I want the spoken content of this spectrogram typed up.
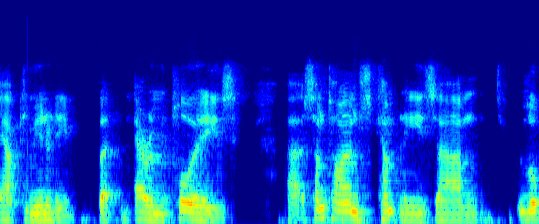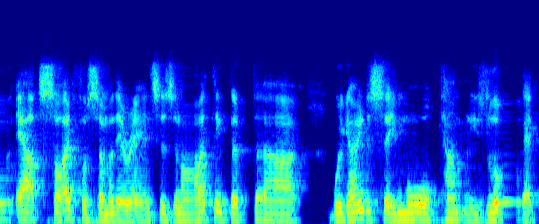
our community, but our employees. Uh, sometimes companies um, look outside for some of their answers, and I think that uh, we're going to see more companies look at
